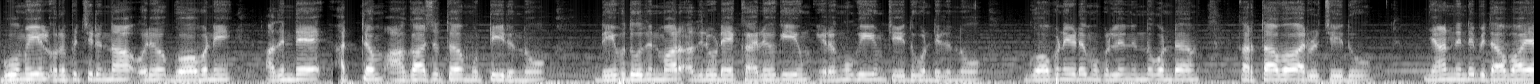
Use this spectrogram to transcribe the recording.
ഭൂമിയിൽ ഉറപ്പിച്ചിരുന്ന ഒരു ഗോവണി അതിന്റെ അറ്റം ആകാശത്ത് മുട്ടിയിരുന്നു. ദൈവദൂതന്മാർ അതിലൂടെ കരയുകയും ഇറങ്ങുകയും ചെയ്തുകൊണ്ടിരുന്നു. ഗോവണിയുടെ മുകളിൽ നിന്നുകൊണ്ട് കർത്താവ് അരുൾ ചെയ്തു. ഞാൻ നിന്റെ പിതാവായ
